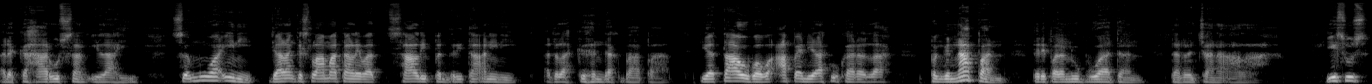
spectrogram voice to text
Ada keharusan ilahi Semua ini Jalan keselamatan lewat salib penderitaan ini Adalah kehendak Bapa. Dia tahu bahwa apa yang dilakukan adalah Penggenapan daripada nubuatan dan rencana Allah Yesus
